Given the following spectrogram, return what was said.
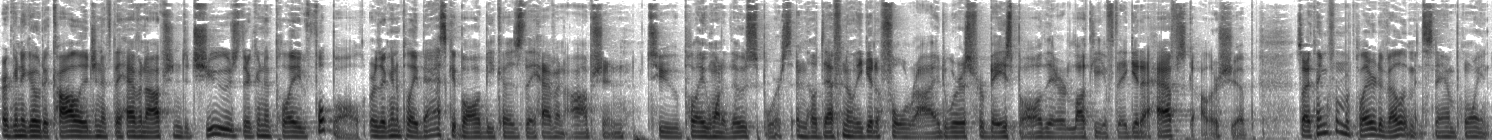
are going to go to college and if they have an option to choose, they're going to play football or they're going to play basketball because they have an option to play one of those sports and they'll definitely get a full ride whereas for baseball, they're lucky if they get a half scholarship. So I think from a player development standpoint,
